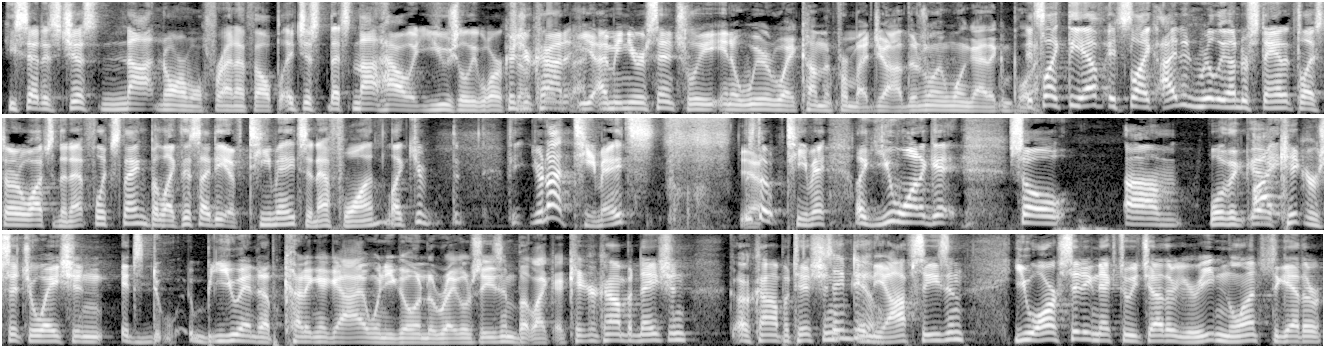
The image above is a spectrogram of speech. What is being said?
He said it's just not normal for NFL play. It just that's not how it usually works. Because you're kind of, yeah, I mean, you're essentially in a weird way coming from my job. There's only one guy that can play. It's like the F. It's like I didn't really understand it till I started watching the Netflix thing. But like this idea of teammates in F one, like you're you're not teammates. There's Yeah. no teammate. Like you want to get so. Um, well, the uh, I- kicker situation, it's you end up cutting a guy when you go into the regular season, but like a kicker competition or competition in the off season, you are sitting next to each other, you're eating lunch together,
